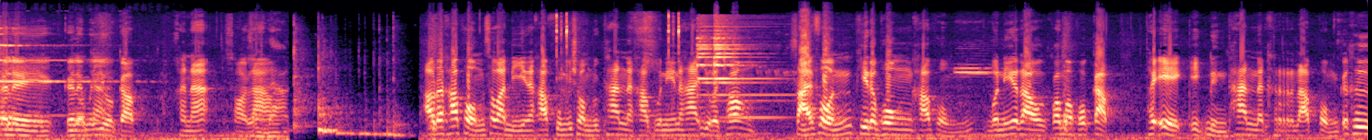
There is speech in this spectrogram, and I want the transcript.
ก็เลยก็เลยมาอยู่กับคณะสอนราม เอาละครับผมสวัสดีนะครับคุณผู้ชมทุกท่านนะครับ วันนี้นะฮะอยู่กับช่องสายฝนพีรพงศ์ครับผม วันนี้เราก็มาพบกับ พระเอกอีกหนึ่งท่านนะครับผมก็คือ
